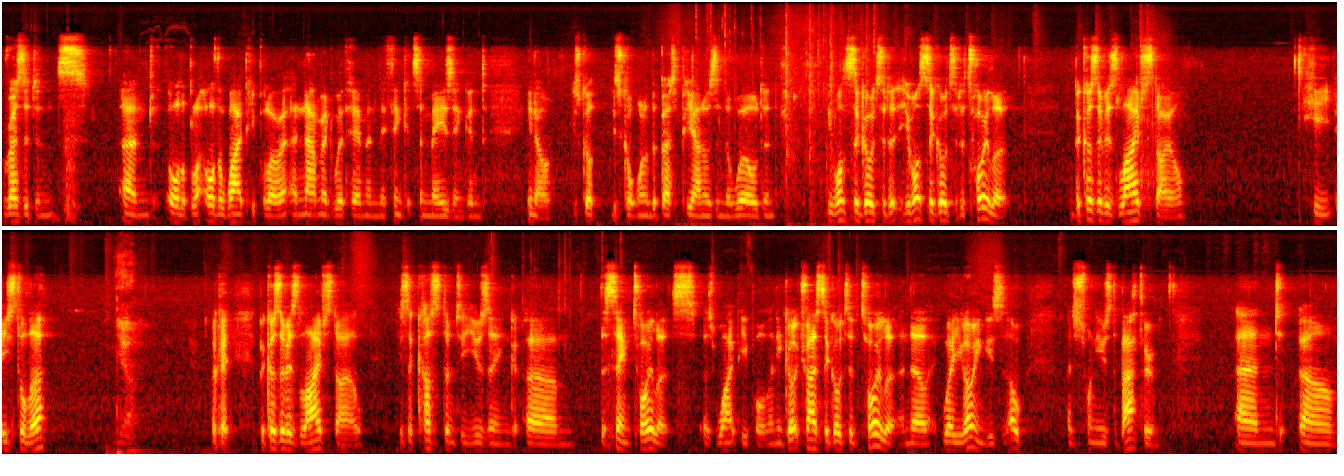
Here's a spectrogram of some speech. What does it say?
residence, and all the all the white people are enamored with him, and they think it's amazing, and you know he's got he's got one of the best pianos in the world, and he wants to go to the he wants to go to the toilet because of his lifestyle. He he's still there. yeah Okay, because of his lifestyle, he's accustomed to using um, the same toilets as white people, and he go, tries to go to the toilet, and they're like, "Where are you going?" He says, "Oh, I just want to use the bathroom," and um,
